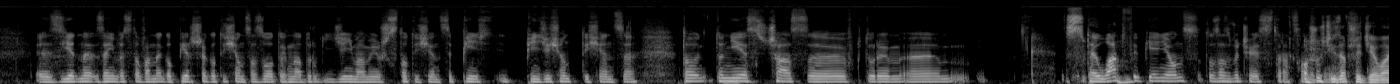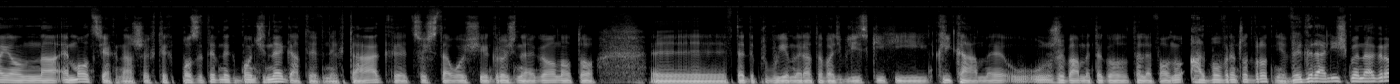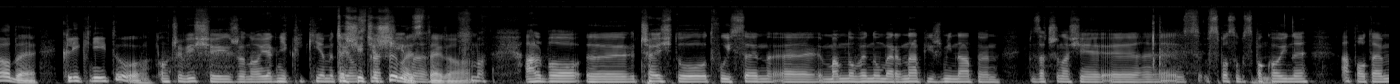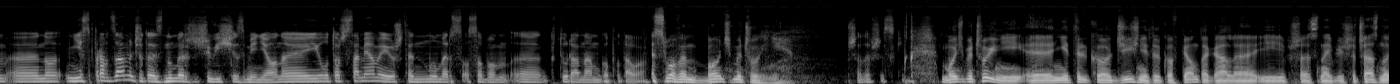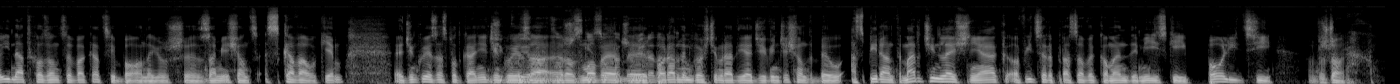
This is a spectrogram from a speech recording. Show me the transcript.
z jedne, zainwestowanego pierwszego tysiąca złotych na drugi dzień mamy już 100 tysięcy, pięć- 50 tysięcy. To, to nie jest czas, y, w którym te łatwy pieniądz to zazwyczaj jest stracony. Oszuści pieniądz. zawsze działają na emocjach naszych, tych pozytywnych bądź negatywnych, tak? Coś stało się groźnego, no to yy, wtedy próbujemy ratować bliskich i klikamy, używamy tego telefonu, albo wręcz odwrotnie, wygraliśmy nagrodę, kliknij tu. Oczywiście, że no, jak nie klikniemy, to Też się cieszymy stracimy. z tego. Albo y, cześć, tu twój syn, y, mam nowy numer, napisz mi na ten. Zaczyna się y, s- w sposób spokojny, a potem y, no, nie sprawdzamy, czy to jest numer rzeczywiście zmieniony i utożsamiamy już ten numer z osobą, y, która nam go podała. Słowem, bądźmy czujni. Przede wszystkim. Bądźmy czujni y, nie tylko dziś, nie tylko w piątek, ale i przez najbliższy czas, no i nadchodzące wakacje, bo one już za miesiąc z kawałkiem. Dziękuję za spotkanie, dziękuję, Dziękuję za rozmowę. Porannym gościem Radia 90 był aspirant Marcin Leśniak, oficer prasowy Komendy Miejskiej Policji w Żorach.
